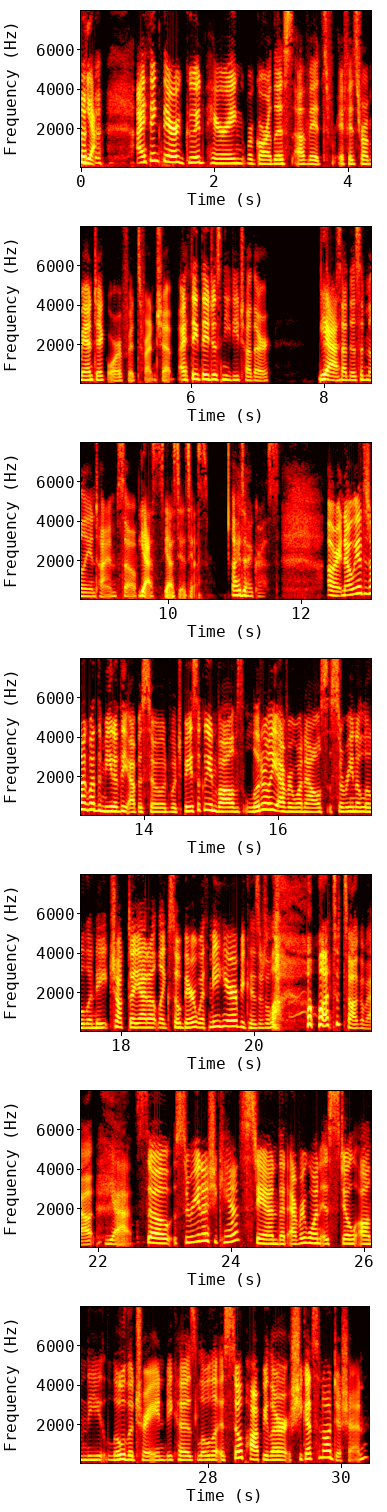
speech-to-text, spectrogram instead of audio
Yeah. I think they're a good pairing, regardless of its if it's romantic or if it's friendship. I think they just need each other. Yeah. I've Yeah. said this a million times, so Yes, yes, yes, yes. I digress. All right, now we have to talk about the meat of the episode, which basically involves literally everyone else Serena, Lola, Nate, Chuck, Diana. Like, so bear with me here because there's a lot, a lot to talk about. Yeah. So, Serena, she can't stand that everyone is still on the Lola train because Lola is so popular. She gets an audition.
